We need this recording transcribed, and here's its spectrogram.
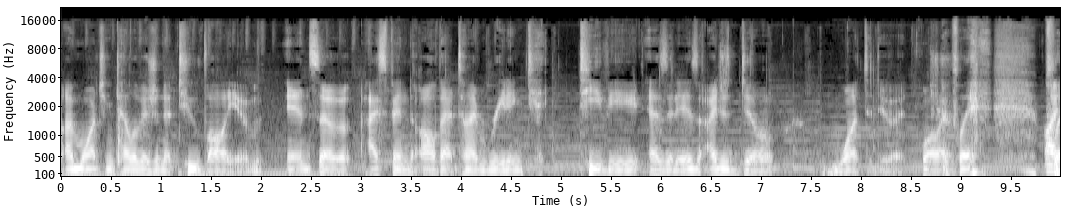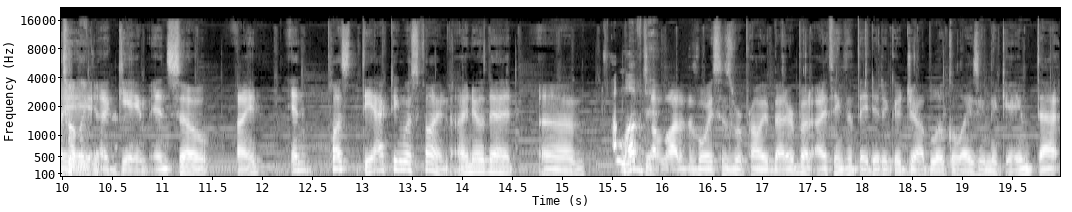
I'm watching television at two volume, and so I spend all that time reading t- TV as it is. I just don't want to do it while I play Oh, I play totally a game, and so I and plus the acting was fine. I know that. Um, I loved it. a lot of the voices were probably better, but I think that they did a good job localizing the game. That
